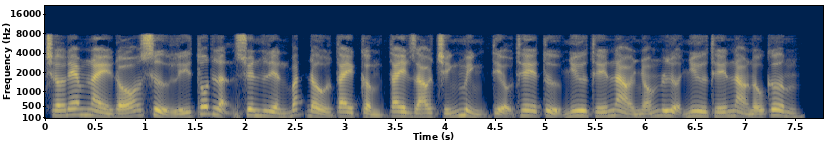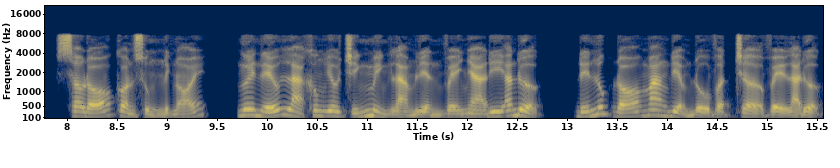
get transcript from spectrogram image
Chờ đêm này đó xử lý tốt lận xuyên liền bắt đầu tay cầm tay giáo chính mình tiểu thê tử như thế nào nhóm lửa như thế nào nấu cơm, sau đó còn sủng lịch nói, ngươi nếu là không yêu chính mình làm liền về nhà đi ăn được, đến lúc đó mang điểm đồ vật trở về là được.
